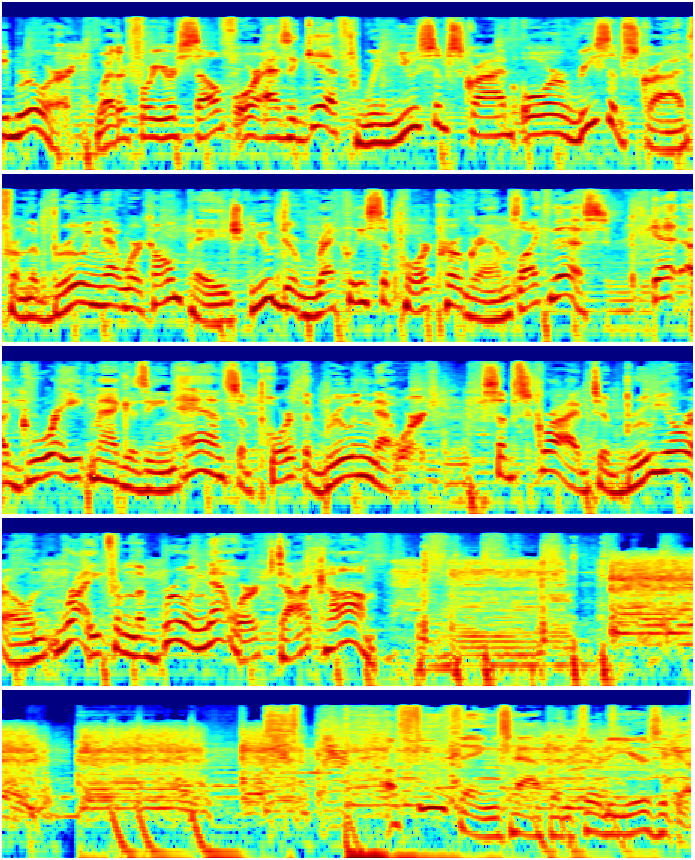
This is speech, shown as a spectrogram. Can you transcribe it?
brewer, whether for yourself or as a gift. When you subscribe or resubscribe from the Brewing Network homepage, you directly support programs like this. Get a great magazine and support the Brewing Network. Subscribe to Brew Your Own right from thebrewingnetwork.com. A few things happened 30 years ago.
